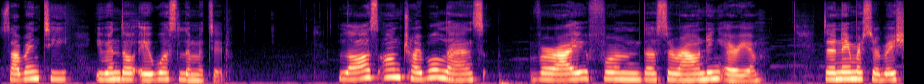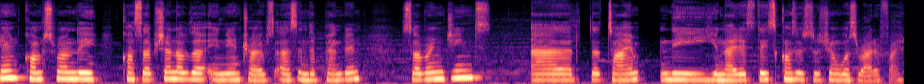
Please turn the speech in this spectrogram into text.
sovereignty even though it was limited. Laws on tribal lands vary from the surrounding area. The name reservation comes from the conception of the Indian tribes as independent sovereign sovereigns at the time the United States Constitution was ratified.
